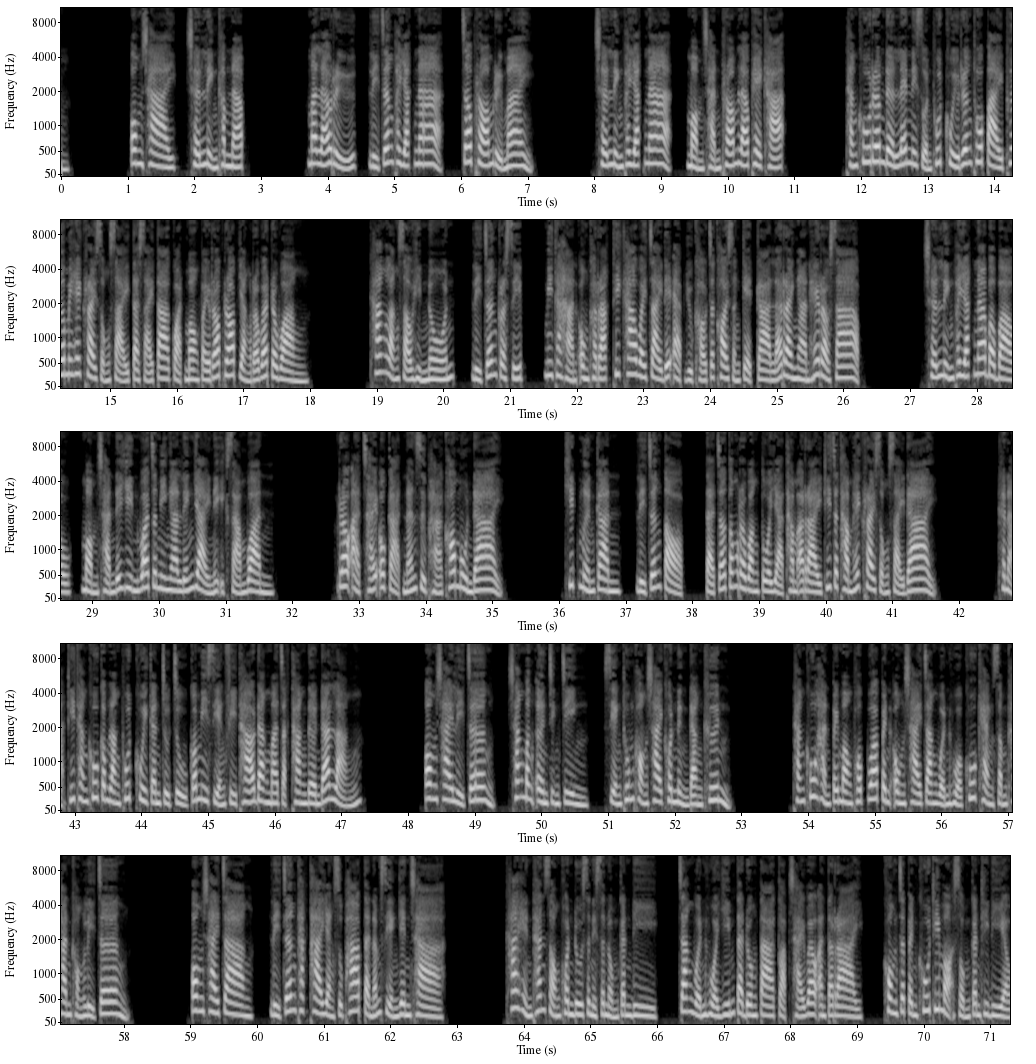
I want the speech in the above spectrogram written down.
องชาย เฉินหลิงคำนับ มาแล้วหรือ หลี่เจิ้งพยักหน้า เจ้าพร้อมหรือไม่ เฉินหลิงพยักหน้า หม่อมฉันพร้อมแล้วเพคะ ทั้งคู่เริ่มเดินเล่นในสวนพูดคุยเรื่องทั่วไปเพื่อไม่ให้ใครสงสัยแต่สายตากวาดมองไปรอบๆ อย่างระแวดระวัง ข้างหลังเสาหินโน้น หลี่เจิ้งกระซิบ มีทหารองครักษ์ที่ข้าไว้ใจได้แอบอยู่เขาจะคอยสังเกตการและรายงานให้เราทราบ เฉินหลิงพยักหน้าเบาๆ หม่อมฉันได้ยินว่าจะมีงานเลี้ยงใหญ่ในอีกสามวัน เราอาจใช้โอกาสนั้นสืบหาข้อมูลได้ คิดเหมือนกัน หลี่เจิ้งตอบ แต่เจ้าต้องระวังตัวอย่าทำอะไรที่จะทำให้ใครสงสัยได้ ขณะที่ทั้งคู่กำลังพูดคุยกันจู่ๆก็มีเสียงฝีเท้าดังมาจากทางเดินด้านหลัง องชายหลี่เจิ้งช่างบังเอิญจริง ๆ เสียงทุ้มของชายคนหนึ่งดังขึ้น ทั้งคู่หันไปมองพบว่าเป็นองค์ชายจางหวนหัวคู่แข่งสำคัญของหลี่เจิ้ง องค์ชายจาง หลี่เจิ้งทักทายอย่างสุภาพแต่น้ำเสียงเย็นชา ข้าเห็นท่านสองคนดูสนิทสนมกันดีจางหวนหัวยิ้มแต่ดวงตากลับฉายแววอันตราย คงจะเป็นคู่ที่เหมาะสมกันทีเดียว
